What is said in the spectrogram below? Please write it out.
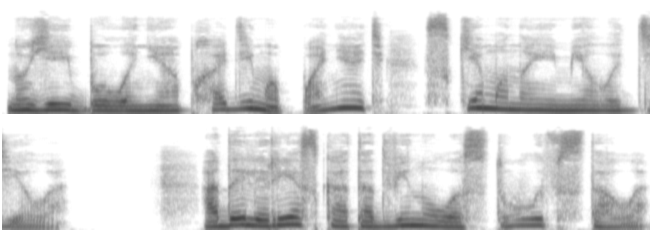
но ей было необходимо понять, с кем она имела дело. Адель резко отодвинула стул и встала.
